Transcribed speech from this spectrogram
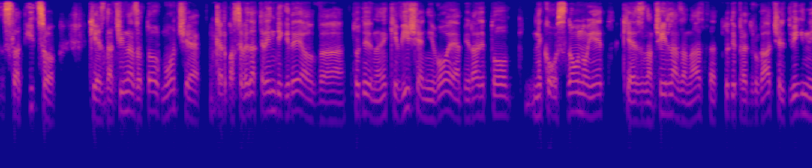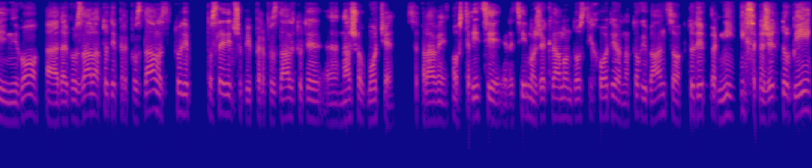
sladico, ki je značilna za to območje, ker pa seveda trendi grejo v, tudi na neke višje nivoje, bi radi to neko osnovno jed, ki je značilna za nas, tudi predrugačili, dvignili nivo, da bi poznala tudi prepoznavnost, tudi posledično bi prepoznali tudi naše območje. Se pravi, Avstrijci recimo že k nam dosti hodijo na to gibanco, tudi pri njih se že dobi,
